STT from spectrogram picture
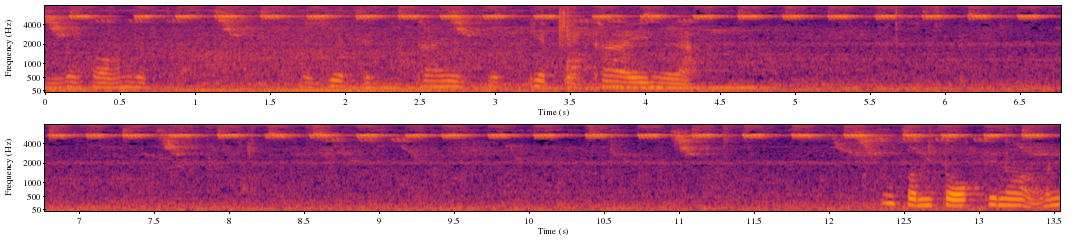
ตามเจ้าของเฮ็ดเฮ็ดเฮ็ดไทยเฮ็ดเฮ็ดไทยนี่แหละฝนตกพี่น้องมัน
